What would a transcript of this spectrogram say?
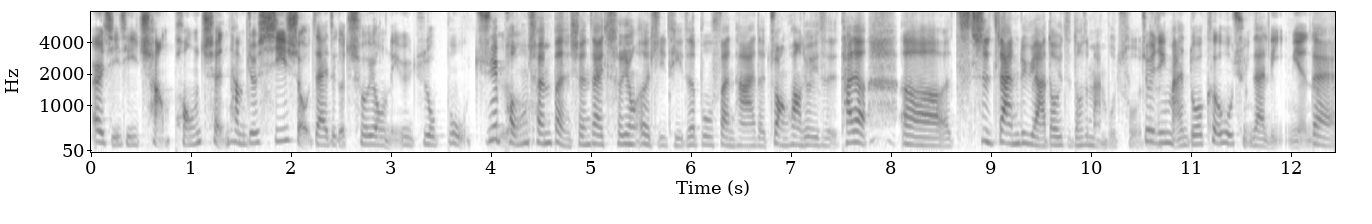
二级体厂鹏程，他们就携手在这个车用领域做布局。因为鹏程本身在车用二级体这部分，它的状况就一直它的呃市占率啊，都一直都是蛮不错的，就已经蛮多客户群在里面。对，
